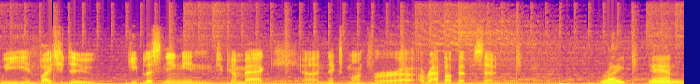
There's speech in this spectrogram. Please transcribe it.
we invite you to keep listening and to come back uh, next month for a, a wrap up episode. Right. And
